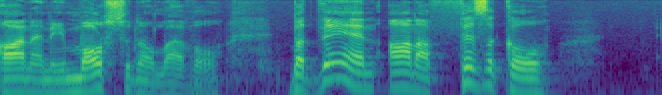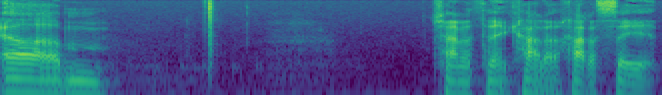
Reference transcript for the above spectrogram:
on an emotional level, but then on a physical um, trying to think how to how to say it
